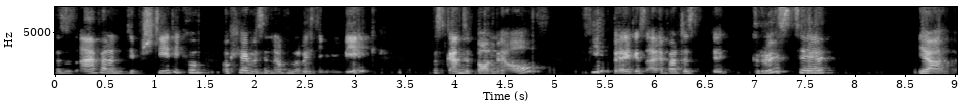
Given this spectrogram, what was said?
das ist einfach dann die Bestätigung, okay, wir sind auf dem richtigen Weg das Ganze bauen wir auf. Feedback ist einfach das der größte, ja,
